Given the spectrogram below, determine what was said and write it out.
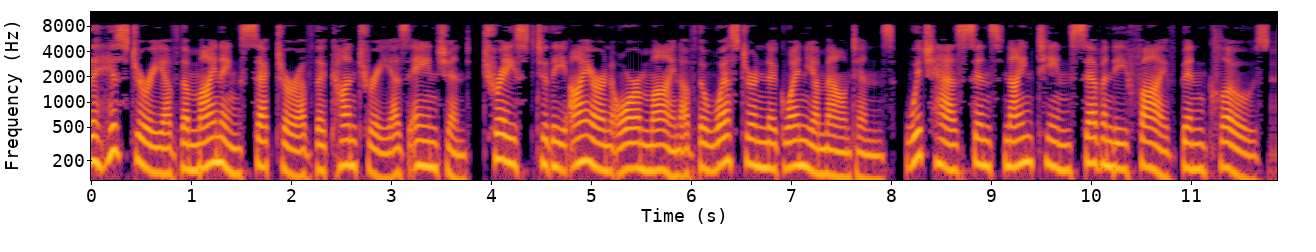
The history of the mining sector of the country is ancient, traced to the iron ore mine of the western Ngwenya Mountains, which has since 1975 been closed.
